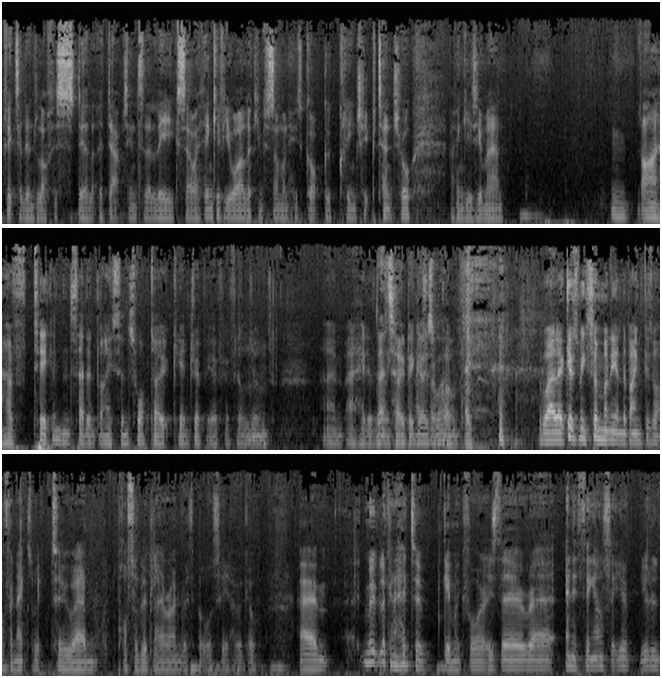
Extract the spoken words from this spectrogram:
Victor Lindelof is still adapting to the league. So I think if you are looking for someone who's got good clean sheet potential, I think he's your man. Mm. I have taken said advice and swapped out Kane Trippier for Phil Mm. Jones um, ahead of the Let's week. hope it That's goes well. I've- well, it gives me some money in the bank as well for next week to um, possibly play around with, but we'll see how we go. Um, looking ahead to game week four, is there uh, anything else that you're you're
